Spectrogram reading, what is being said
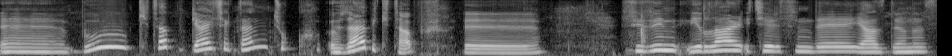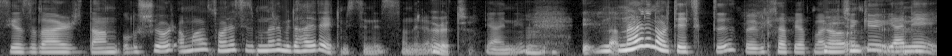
E, bu kitap gerçekten çok özel bir kitap. Evet sizin yıllar içerisinde yazdığınız yazılardan oluşuyor ama sonra siz bunlara müdahale de etmişsiniz sanırım. Evet. Yani e, nereden ortaya çıktı böyle bir kitap yapmak? Ya, Çünkü e, yani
